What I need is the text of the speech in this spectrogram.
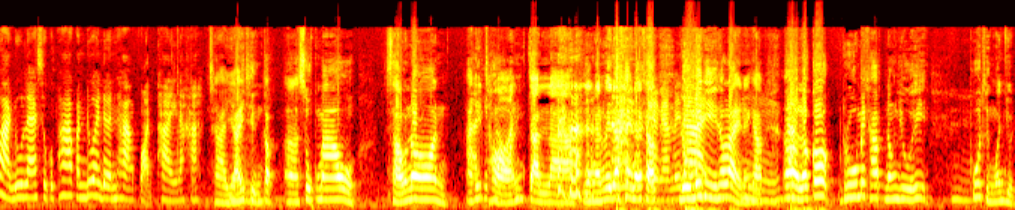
ฝากดูแลสุขภาพกันด้วยเดินทางปลอดภัยนะคะ ใช่ย้ายถึงกับเอ่อสุกเมา เสานอน อาทิตย์ถอนจันลา อย่างนั้นไม่ได้นะครับ อย่างนั้นไม่ได้ดูไม่ดีเท่าไหร่นะครับอืมเออแล้วก็รู้ไหมครับน้องยุ้ยพูดถึงวันหยุด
